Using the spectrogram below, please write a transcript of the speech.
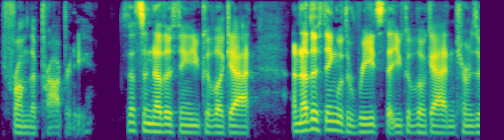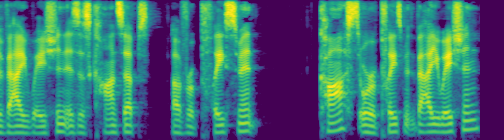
from the property. So that's another thing you could look at. Another thing with REITs that you could look at in terms of valuation is this concept of replacement cost or replacement valuation.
